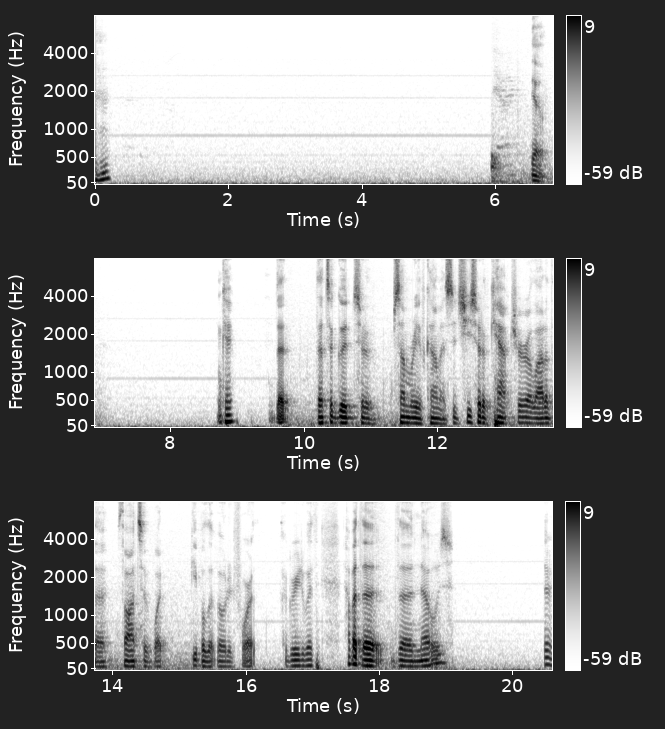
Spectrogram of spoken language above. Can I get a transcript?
Mm-hmm. Yeah. Okay. That that's a good sort of summary of comments. Did she sort of capture a lot of the thoughts of what people that voted for it agreed with? How about the the no's? There,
